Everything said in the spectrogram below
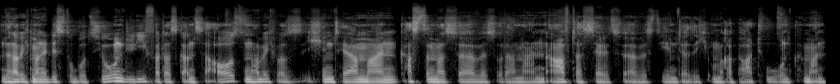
und dann habe ich meine Distribution, die liefert das Ganze aus, dann habe ich, was ich hinterher meinen Customer Service oder meinen After Sales Service, die hinter sich um Reparaturen kümmern.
